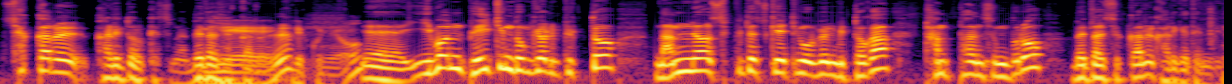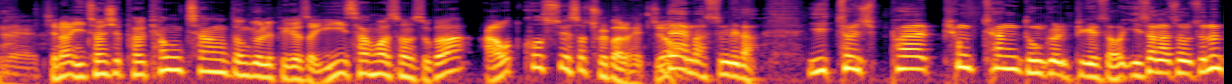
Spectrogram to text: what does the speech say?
색깔을 가리도록 했습니다. 메달 예, 색깔을. 예, 그랬군요. 예, 이번 베이징 동계올림픽도 남녀 스피드 스케이팅 500m가 단판 승부로 메달 색깔을 가리게 됩니다. 네, 지난 2018 평창 동계올림픽에서 이상화 선수가 아웃 코스에서 출발을 했죠. 네, 맞습니다. 2018 평창 동계올림픽에서 이상화 선수는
